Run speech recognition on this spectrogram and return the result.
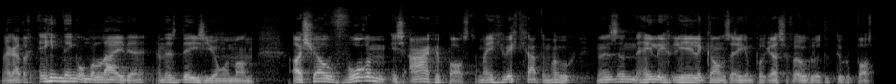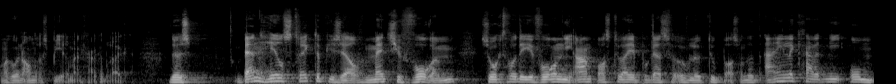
dan gaat er één ding onder lijden en dat is deze jongeman. Als jouw vorm is aangepast, maar je gewicht gaat omhoog, dan is een hele reële kans dat je een progressive overload toegepast, maar gewoon een andere spieren gaat gebruiken. Dus ben heel strikt op jezelf met je vorm. Zorg ervoor dat je vorm niet aanpast terwijl je progressive overload toepast. Want uiteindelijk gaat het niet om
